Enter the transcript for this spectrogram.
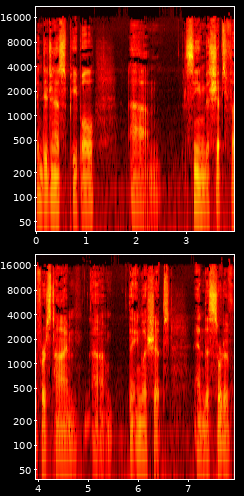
indigenous people um, seeing the ships for the first time, um, the English ships, and this sort of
